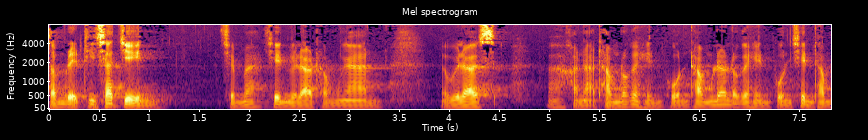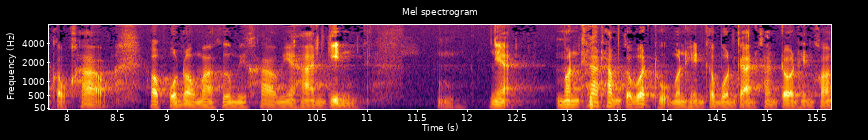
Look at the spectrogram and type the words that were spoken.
สำเร็จที่ชัดเจนใช่ไหมเช่นเวลาทำงาน เวลาขณะทำแล้วก็เห็นผลทำแล้วเราก็เห็นผล เช่นทำกับข้าวเอาผลออกมาคือมีข้าวมีอาหารกินเนี่ยมันแค่ทำกับวัตถุมันเห็นกระบวนการขั้นตอนเห็นความ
